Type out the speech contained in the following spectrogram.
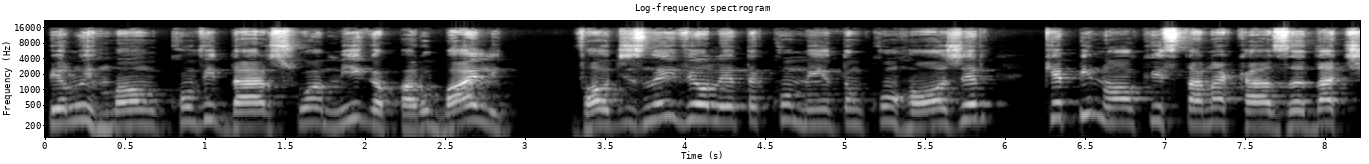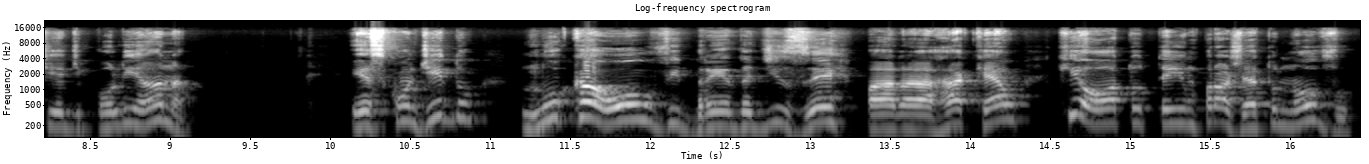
pelo irmão convidar sua amiga para o baile. Walt Disney e Violeta comentam com Roger que Pinóquio está na casa da tia de Poliana. Escondido, Luca ouve Brenda dizer para Raquel que Otto tem um projeto novo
